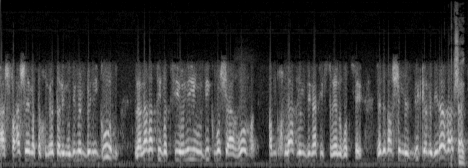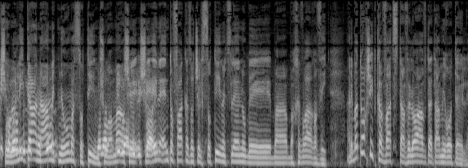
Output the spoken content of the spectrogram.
ההשפעה שלהם, התוכניות הלימודים הם בניגוד לנרטיב הציוני-יהודי כמו שהרוב המוחלט במדינת ישראל רוצה. זה דבר שמזיק למדינה, ואז... כש, כשווליד טאה נאם את נאום הסוטים, שהוא אמר ש, שאין תופעה כזאת של סוטים אצלנו ב, ב, בחברה הערבית, אני בטוח שהתכווצת ולא אהבת את האמירות האלה.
